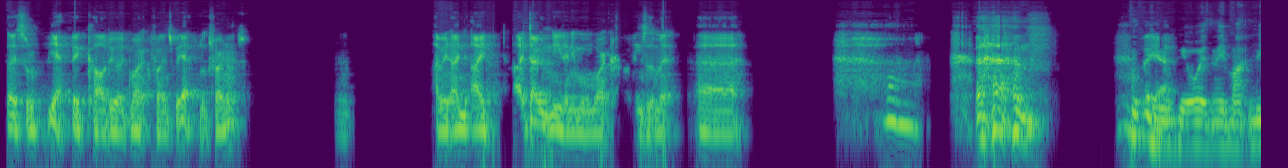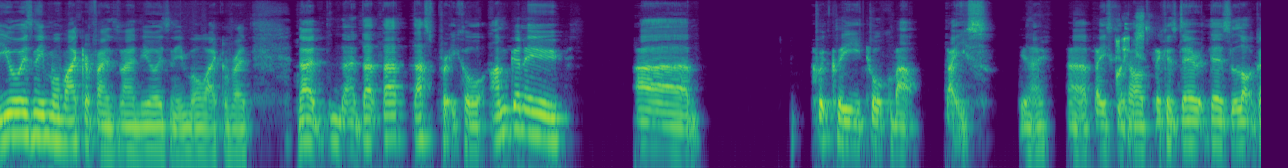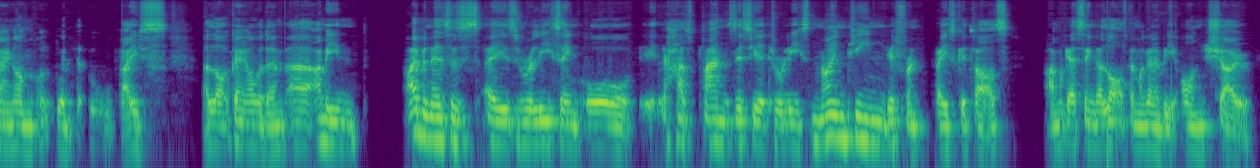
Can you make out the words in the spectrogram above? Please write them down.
those sort of yeah big cardioid microphones. But yeah, it looks very nice. I mean, I, I I don't need any more microphones at the minute. Uh, um, but yeah, you always need you always need more microphones, man. You always need more microphones. No, that that that's pretty cool. I'm going to uh, quickly talk about bass. You know, uh, bass guitars because there there's a lot going on with bass. A lot going on with them. Uh, I mean, Ibanez is, is releasing or has plans this year to release 19 different bass guitars. I'm guessing a lot of them are going to be on show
